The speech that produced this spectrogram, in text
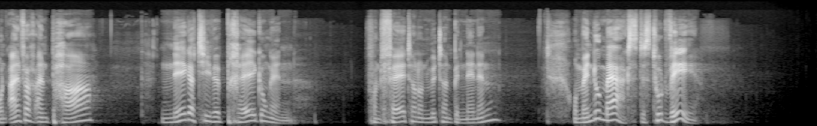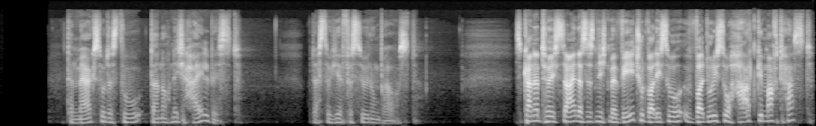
und einfach ein paar negative Prägungen von Vätern und Müttern benennen. Und wenn du merkst, es tut weh, dann merkst du, dass du da noch nicht heil bist, dass du hier Versöhnung brauchst. Es kann natürlich sein, dass es nicht mehr weh tut, weil, ich so, weil du dich so hart gemacht hast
